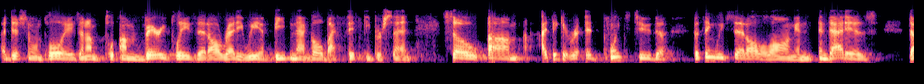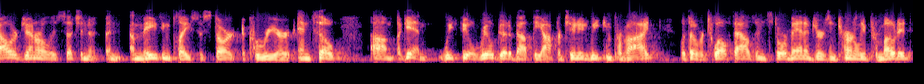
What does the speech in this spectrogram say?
additional employees. And I'm very pleased that already we have beaten that goal by 50%. So um, I think it points to the thing we've said all along, and that is Dollar General is such an amazing place to start a career. Um, again, we feel real good about the opportunity we can provide with over 12,000 store managers internally promoted.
